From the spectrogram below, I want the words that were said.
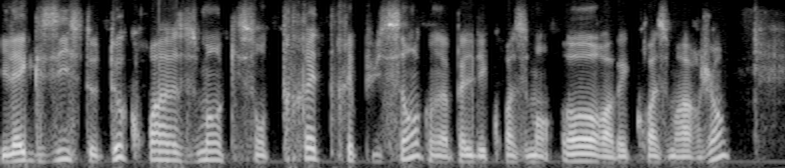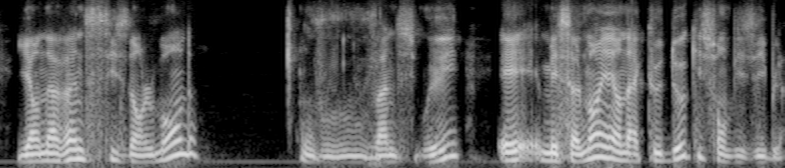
il existe deux croisements qui sont très très puissants, qu'on appelle des croisements or avec croisement argent. Il y en a 26 dans le monde, ou Oui. 26, oui, et, mais seulement il n'y en a que deux qui sont visibles.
